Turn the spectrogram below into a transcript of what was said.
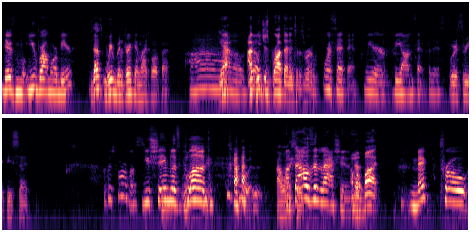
There's mo- you brought more beer. That's we've been drinking my 12 pack. Oh, Yeah, I, we just brought that into this room. we're set then. We are beyond set for this. We're a three piece set. But there's four of us. You shameless plug. I a want to say thousand lashes. I'm a bot. Metro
